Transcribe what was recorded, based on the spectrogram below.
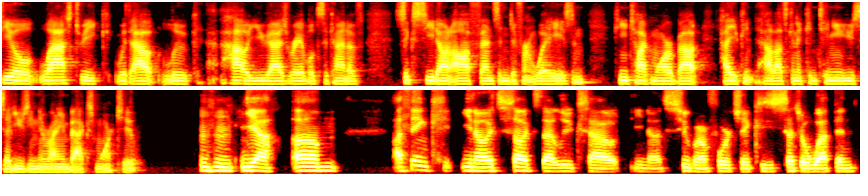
feel last week without Luke, how you guys were able to kind of succeed on offense in different ways. And can you talk more about how you can, how that's going to continue? You said using the running backs more too. Mm-hmm. Yeah. Um, I think, you know, it sucks that Luke's out, you know, it's super unfortunate because he's such a weapon.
